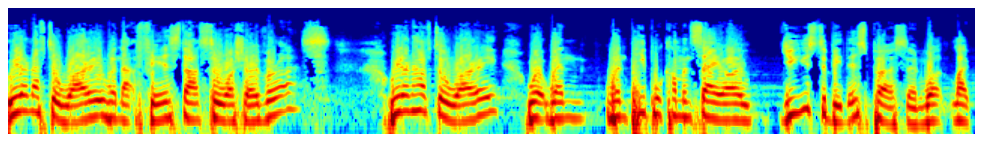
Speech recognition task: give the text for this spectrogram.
We don't have to worry when that fear starts to wash over us. We don't have to worry when, when people come and say, oh, you used to be this person. What, like,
